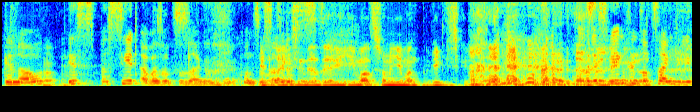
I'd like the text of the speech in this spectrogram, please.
Genau, Ja. ist passiert aber sozusagen im Buch und so. Ist Also eigentlich das in der Serie jemals schon jemand wirklich gestorben? Aber deswegen sind sozusagen die,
